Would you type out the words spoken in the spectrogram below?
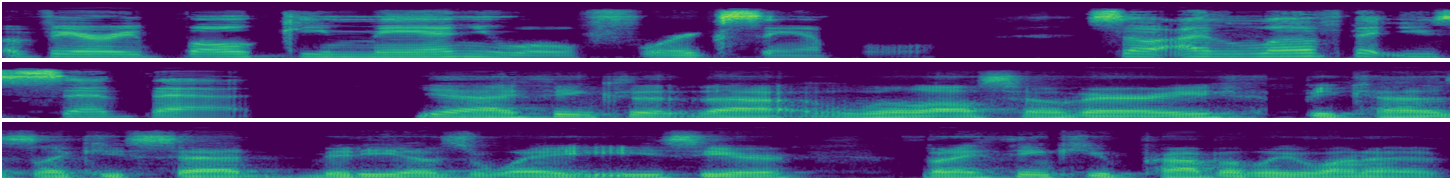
a very bulky manual, for example. So I love that you said that. Yeah, I think that that will also vary because, like you said, video is way easier. But I think you probably want to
